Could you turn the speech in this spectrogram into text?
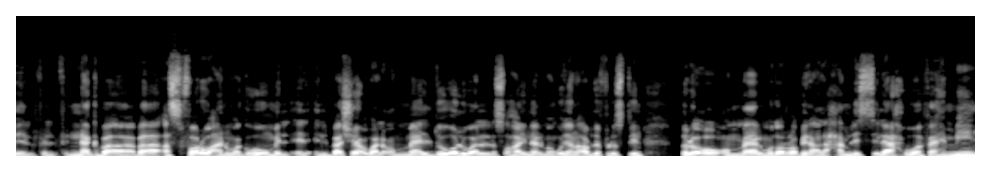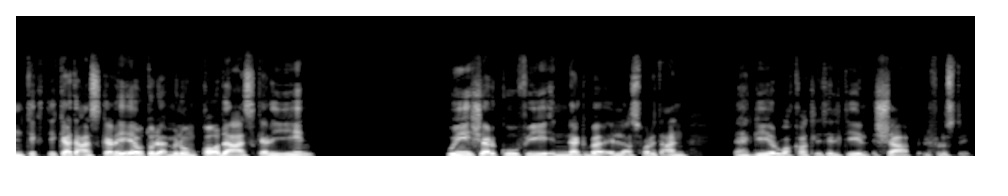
في في, في النكبه بقى اسفروا عن وجههم ال- ال- البشع والعمال دول والصهاينة الموجودين على أرض فلسطين. طلعوا عمال مدربين على حمل السلاح وفاهمين تكتيكات عسكرية وطلع منهم قادة عسكريين وشاركوا في النكبه اللي اسفرت عن تهجير وقتل تلتين الشعب الفلسطيني.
